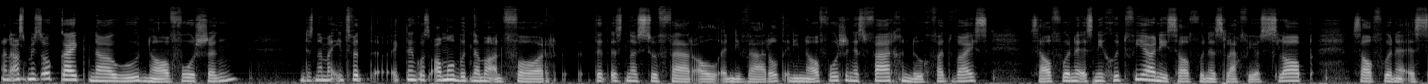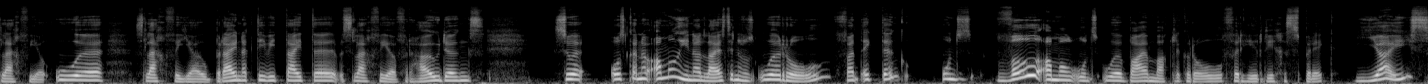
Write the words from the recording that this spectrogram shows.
En as mens ook kyk na hoe navorsing en dis nou maar iets wat ek dink ons almal moet nou maar aanvaar. Dit is nou so ver al in die wêreld en die navorsing is ver genoeg wat wys Selfone is nie goed vir jou nie. Selfone is sleg vir jou slaap. Selfone is sleg vir jou oë, sleg vir jou breinaktiwiteite, sleg vir jou verhoudings. So ons kan nou almal hierna luister en ons oë rol, want ek dink ons wil almal ons oë baie maklik rol vir hierdie gesprek. Juis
